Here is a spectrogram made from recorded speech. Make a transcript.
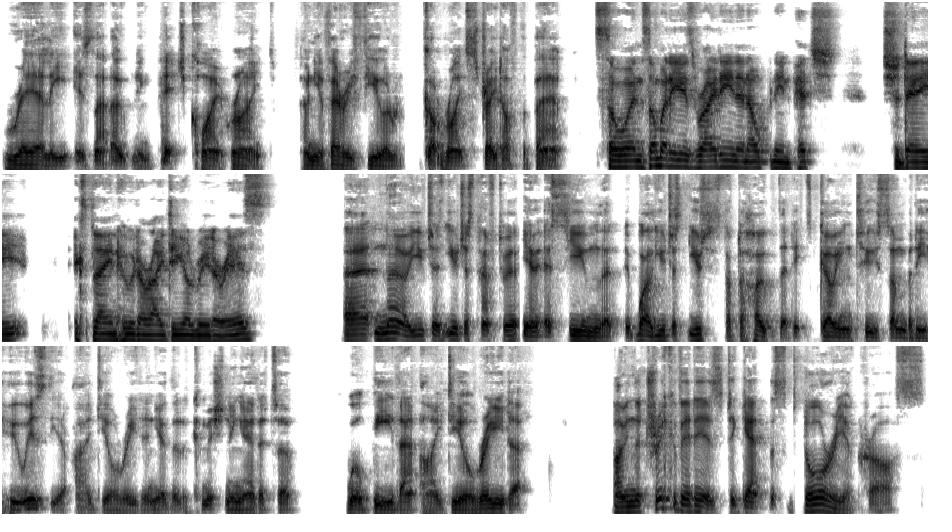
rarely is that opening pitch quite right. Only a very few are got right straight off the bat. So when somebody is writing an opening pitch, should they explain who their ideal reader is uh, no, you just you just have to you know, assume that. Well, you just you just have to hope that it's going to somebody who is the ideal reader. And, you know that the commissioning editor will be that ideal reader. I mean, the trick of it is to get the story across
